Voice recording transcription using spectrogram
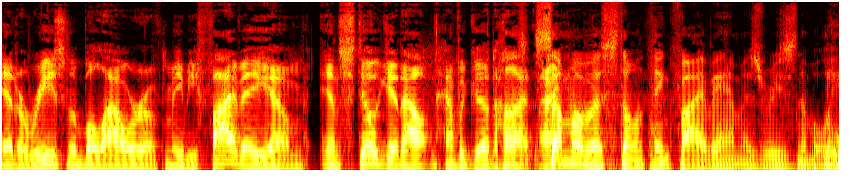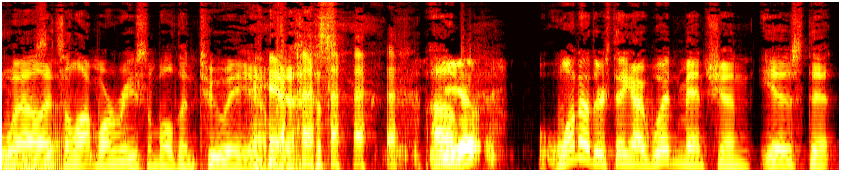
at a reasonable hour of maybe five a.m. and still get out and have a good hunt. Some I, of us don't think five a.m. is reasonable. Either, well, so. it's a lot more reasonable than two a.m. is. um, One other thing I would mention is that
